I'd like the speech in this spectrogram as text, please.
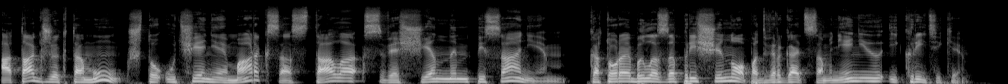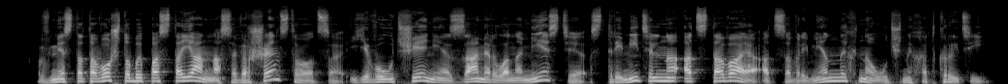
а также к тому, что учение Маркса стало священным писанием, которое было запрещено подвергать сомнению и критике. Вместо того, чтобы постоянно совершенствоваться, его учение замерло на месте, стремительно отставая от современных научных открытий.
